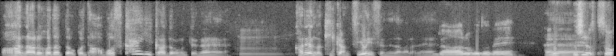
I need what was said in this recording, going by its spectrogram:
ああ、なるほどと、これダボス会議かと思ってね、うん彼らの期間強いですよね、だからね。なるほどね。えむしろそ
